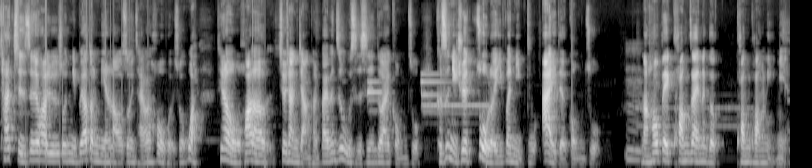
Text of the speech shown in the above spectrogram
他其实这句话就是说，你不要到年老的时候，你才会后悔说，哇，天啊，我花了，就像你讲，可能百分之五十时间都在工作，可是你却做了一份你不爱的工作，嗯，然后被框在那个框框里面，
